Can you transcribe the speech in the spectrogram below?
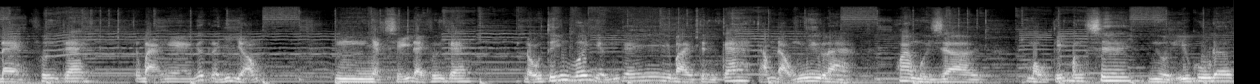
đàn phương trang các bạn nghe rất là dí dỏm. Ừ, nhạc sĩ đài phương trang nổi tiếng với những cái bài tình ca cảm động như là hoa 10 giờ, màu tím băng xê, người yêu cô đơn,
